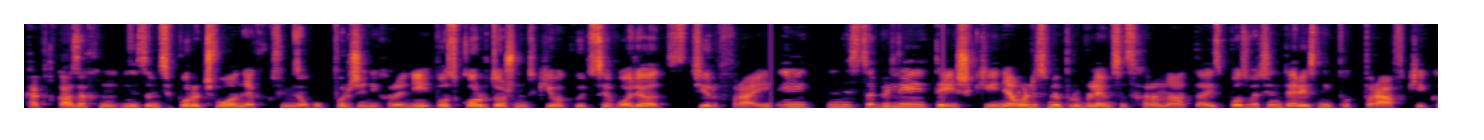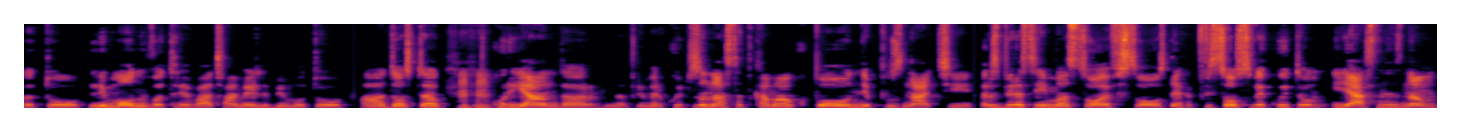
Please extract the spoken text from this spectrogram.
както казах, не съм си поръчвала някакви много пържени храни. По-скоро точно такива, които се водят стир фрай. И не са били тежки, нямали сме проблем с храната. Използват интересни подправки, като лимонова трева, това ми е любимото. А, доста кориандър, например, които за нас са така малко по-непознати. Разбира се, има соев сос, някакви сосове, които и аз не знам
